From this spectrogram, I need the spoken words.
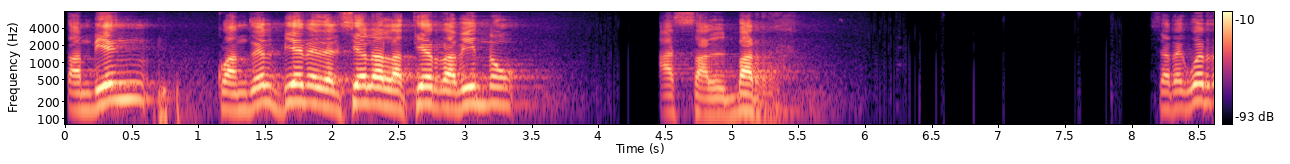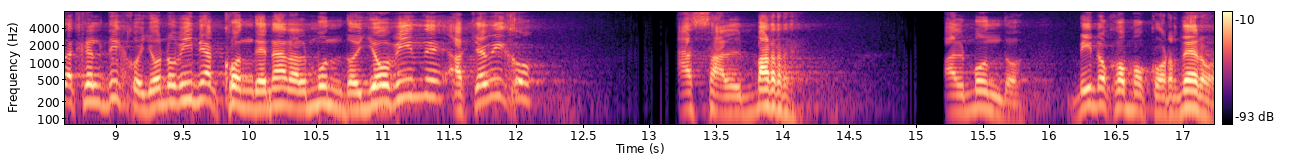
También cuando Él viene del cielo a la tierra, vino a salvar. ¿Se recuerda que él dijo, yo no vine a condenar al mundo, yo vine, ¿a qué dijo? A salvar al mundo. Vino como cordero.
